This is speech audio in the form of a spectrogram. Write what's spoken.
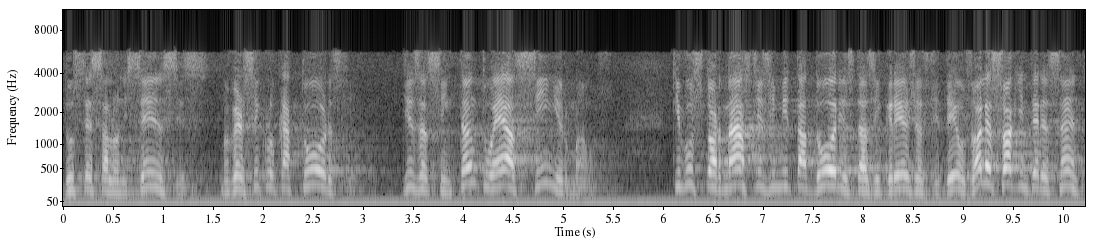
dos Tessalonicenses, no versículo 14, diz assim: Tanto é assim, irmãos, que vos tornastes imitadores das igrejas de Deus. Olha só que interessante.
